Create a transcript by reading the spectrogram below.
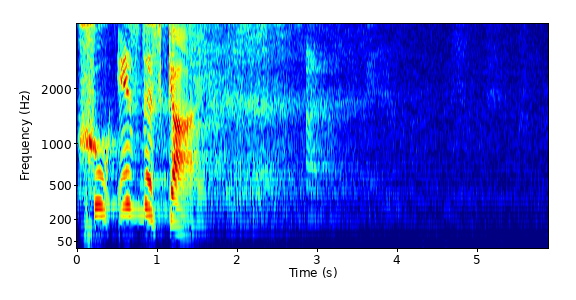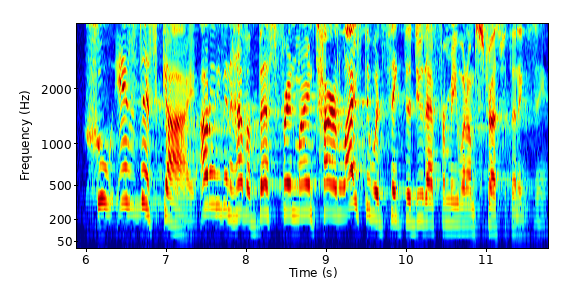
Who is this guy? Who is this guy? I don't even have a best friend my entire life that would think to do that for me when I'm stressed with an exam.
